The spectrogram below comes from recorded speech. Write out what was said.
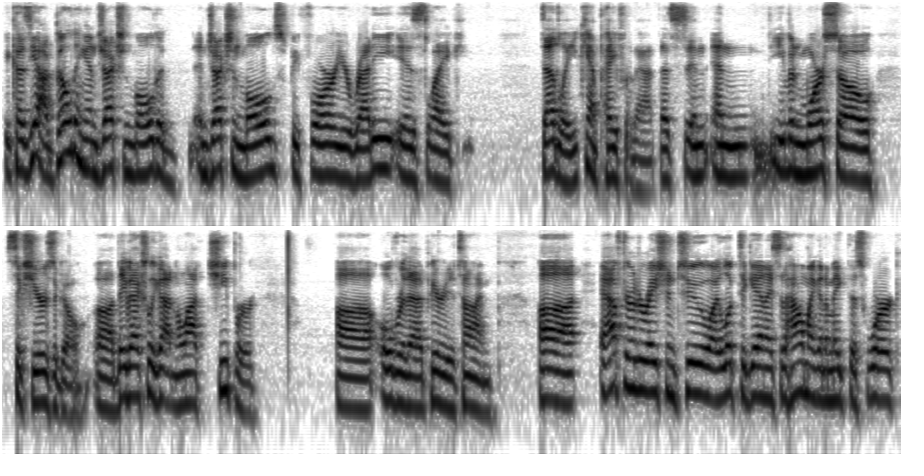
Because yeah, building injection molded injection molds before you're ready is like deadly. You can't pay for that. That's in, and even more so six years ago. Uh, they've actually gotten a lot cheaper uh, over that period of time. Uh, after iteration two, I looked again. I said, "How am I going to make this work?"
